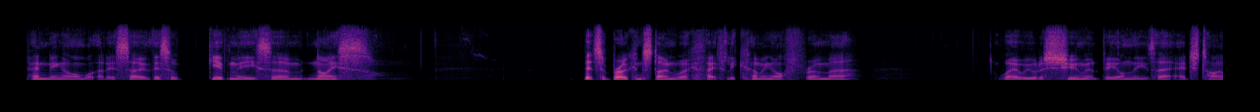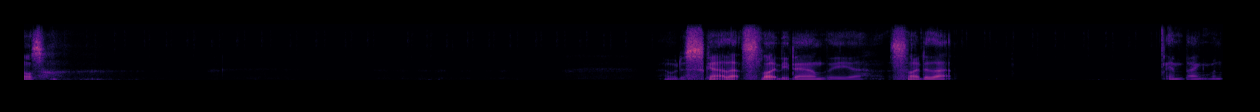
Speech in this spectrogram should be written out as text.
depending on what that is. So this will give me some nice bits of broken stonework effectively coming off from uh, where we would assume it would be on these uh, edge tiles. And we'll just scatter that slightly down the uh, side of that embankment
